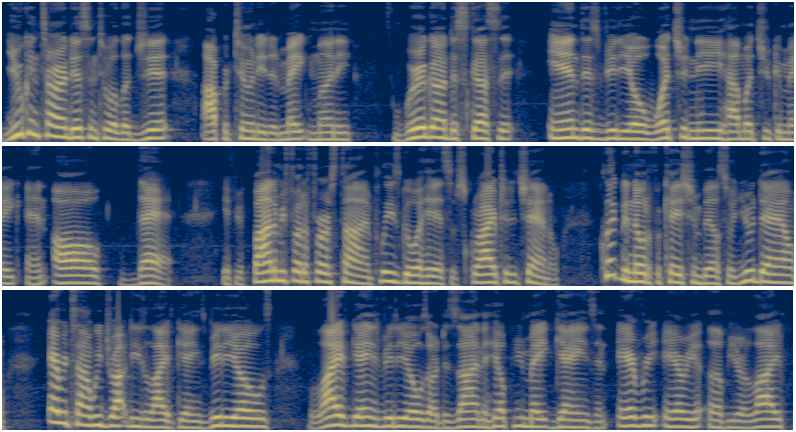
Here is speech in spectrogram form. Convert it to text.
You can turn this into a legit opportunity to make money. We're going to discuss it in this video, what you need, how much you can make, and all that. If you're finding me for the first time, please go ahead, subscribe to the channel. Click the notification bell so you're down every time we drop these life gains videos. Life gains videos are designed to help you make gains in every area of your life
